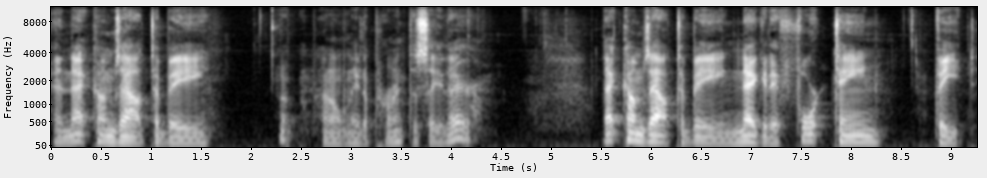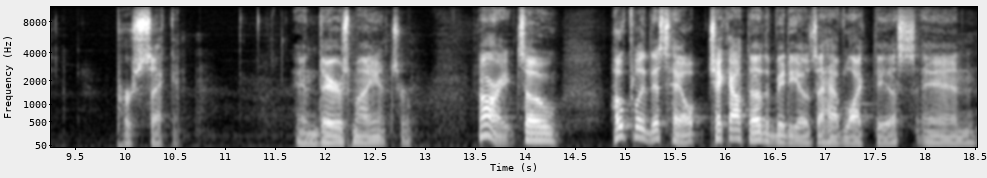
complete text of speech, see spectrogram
And that comes out to be, oh, I don't need a parenthesis there. That comes out to be negative 14 feet per second. And there's my answer. All right, so hopefully this helped. Check out the other videos I have like this and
